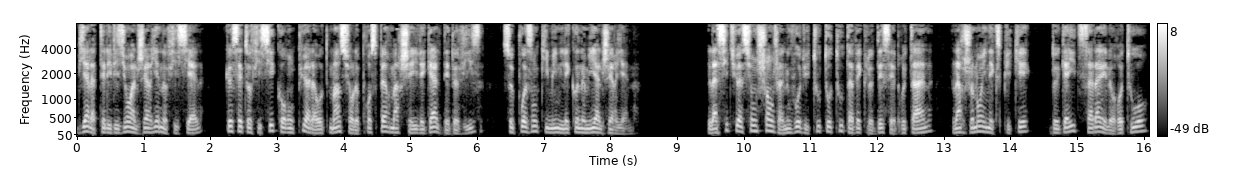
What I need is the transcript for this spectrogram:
via la télévision algérienne officielle, que cet officier corrompu à la haute main sur le prospère marché illégal des devises, ce poison qui mine l'économie algérienne. La situation change à nouveau du tout au tout avec le décès brutal, largement inexpliqué, de Gaïd Salah et le retour,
